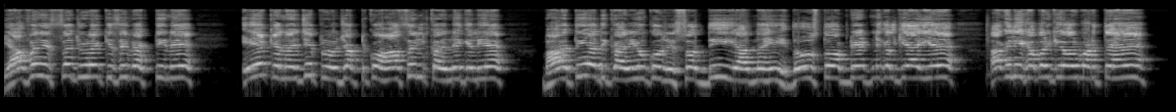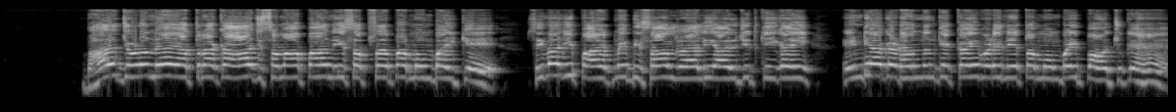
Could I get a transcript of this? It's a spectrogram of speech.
या फिर इससे जुड़े किसी व्यक्ति ने एक एनर्जी प्रोजेक्ट को हासिल करने के लिए भारतीय अधिकारियों को रिश्वत दी या नहीं? दोस्तों अपडेट निकल के आई है। अगली खबर की ओर बढ़ते हैं। भारत जोड़ो नया यात्रा का आज समापन इस अवसर पर मुंबई के शिवाजी पार्क में विशाल रैली आयोजित की गई। इंडिया गठबंधन के कई बड़े नेता मुंबई पहुँच चुके हैं।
